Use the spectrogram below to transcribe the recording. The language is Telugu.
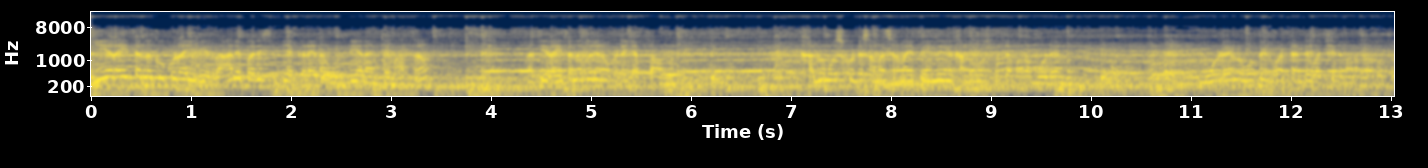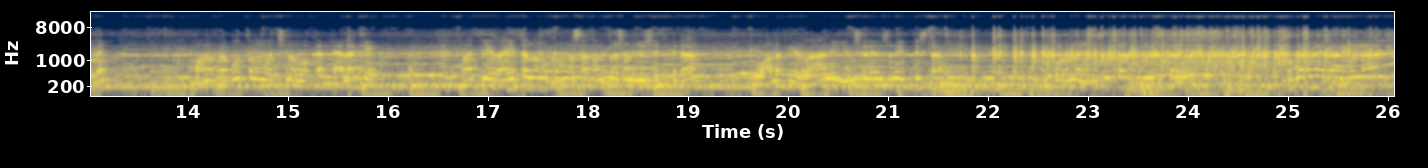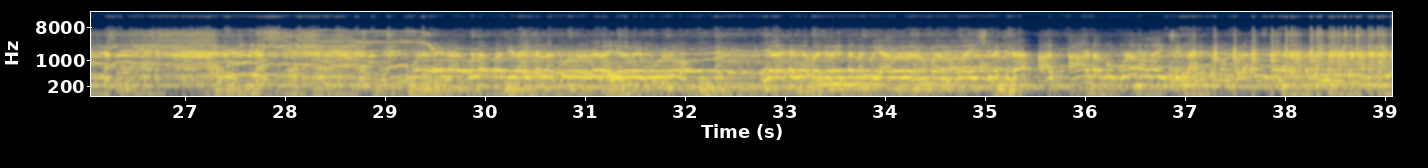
ఏ రైతన్నకు కూడా ఇవి రాని పరిస్థితి ఎక్కడైనా ఉంది అని అంటే మాత్రం ప్రతి రైతన్నకు నేను ఒకటే చెప్తా ఉన్నాను కళ్ళు మూసుకుంటే సంవత్సరం అయిపోయింది కళ్ళు మూసుకుంటే మరో మూడేళ్ళు. మూడేళ్ళు ఓపిక పట్టండి వచ్చేది మన ప్రభుత్వమే. మన ప్రభుత్వం వచ్చిన ఒక నెలకే ప్రతి రైతన్న ముఖంలో సంతోషం చూసేట్టుగా వాళ్ళకి రాని ఇన్సూరెన్స్ ఇప్పిస్తా. ఇప్పుడున్న ఇన్పుట్ సబ్సిడీ ఇస్తాను ఇవ్వడమే కాకుండా మాత్రమే కాకుండా ప్రతి రైతన్నకు రెండు వేల ఇరవై మూడులో ఏ రకంగా ప్రతి రైతన్నకు యాభై వేల రూపాయలు మళ్ళా ఇచ్చినట్టుగా ఆ- ఆ డబ్బు కూడా మళ్ళా ఇచ్చే కార్యక్రమం కూడా ఖచ్చితంగా రైతన్నకు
